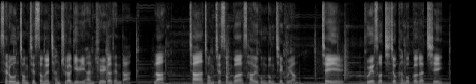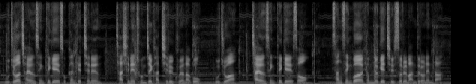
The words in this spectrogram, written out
새로운 정체성을 창출하기 위한 기회가 된다. 라 자아 정체성과 사회 공동체 구현 제1 부에서 지적한 것과 같이 우주와 자연 생태계에 속한 개체는 자신의 존재 가치를 구현하고 우주와 자연 생태계에서 상생과 협력의 질서를 만들어낸다.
